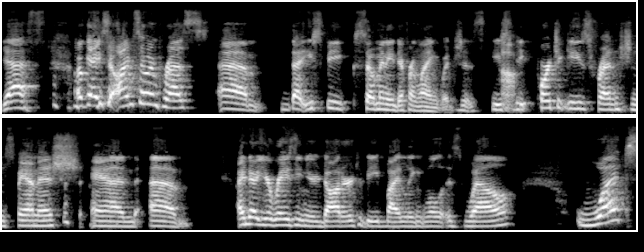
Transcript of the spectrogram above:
Yes. Okay. So I'm so impressed um, that you speak so many different languages. You oh. speak Portuguese, French, and Spanish. and um, I know you're raising your daughter to be bilingual as well. What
